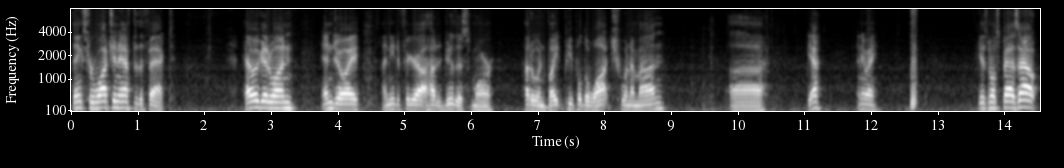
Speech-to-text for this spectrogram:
thanks for watching after the fact. Have a good one. Enjoy. I need to figure out how to do this more how to invite people to watch when I'm on. Uh, yeah. Anyway, Gizmo Spaz out.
